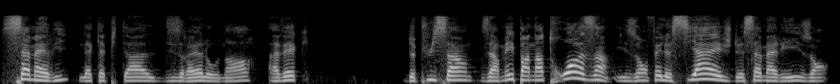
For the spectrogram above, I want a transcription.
Samarie, la capitale d'Israël au nord, avec de puissantes armées. Pendant trois ans, ils ont fait le siège de Samarie, ils ont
